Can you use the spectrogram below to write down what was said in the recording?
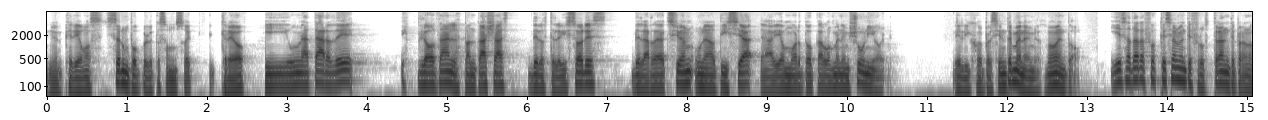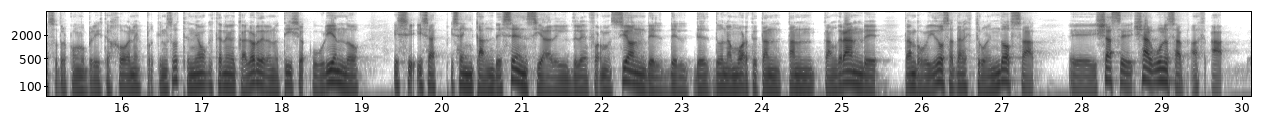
eh, queríamos ser un poco lo que somos hoy, creo. Y una tarde explota en las pantallas de los televisores de la redacción una noticia. Había muerto Carlos Menem Jr., el hijo del presidente Menem en ese momento. Y esa tarde fue especialmente frustrante para nosotros como periodistas jóvenes, porque nosotros teníamos que estar en el calor de la noticia, cubriendo esa, incandescencia de la información, de, de una muerte tan, tan, tan grande, tan ruidosa, tan estruendosa. Eh, ya, se, ya algunos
